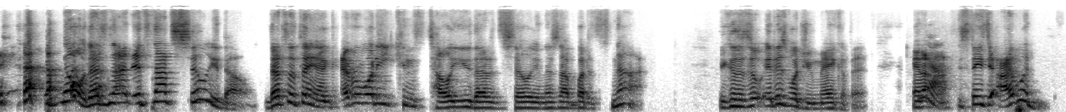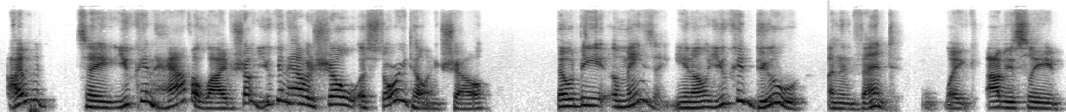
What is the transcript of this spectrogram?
no, that's not. It's not silly though. That's the thing. Like everybody can tell you that it's silly and this not, but it's not because it is what you make of it. And Yeah. I, Stacey, I would, I would say you can have a live show. You can have a show, a storytelling show that would be amazing. You know, you could do an event like obviously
